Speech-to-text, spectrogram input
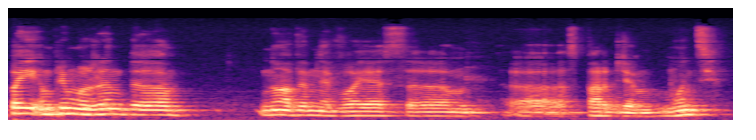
Păi, în primul rând, nu avem nevoie să uh, spargem munți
